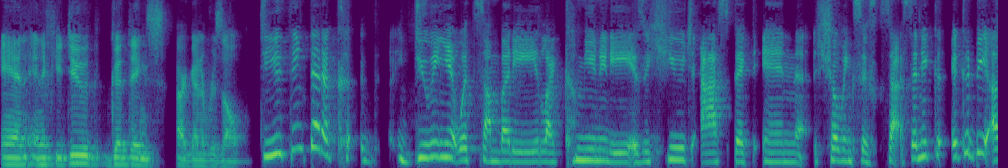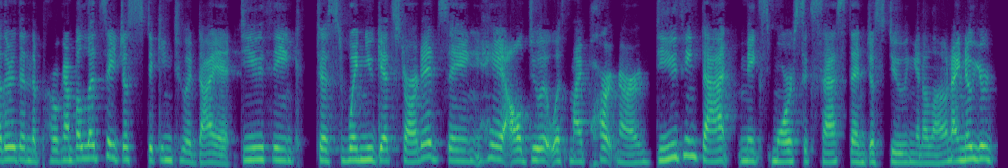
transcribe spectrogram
And and if you do good things are going to result. Do you think that a, doing it with somebody like community is a huge aspect in showing success? And it, it could be other than the program but let's say just sticking to a diet. Do you think just when you get started saying hey i'll do it with my partner do you think that makes more success than just doing it alone? I know you're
